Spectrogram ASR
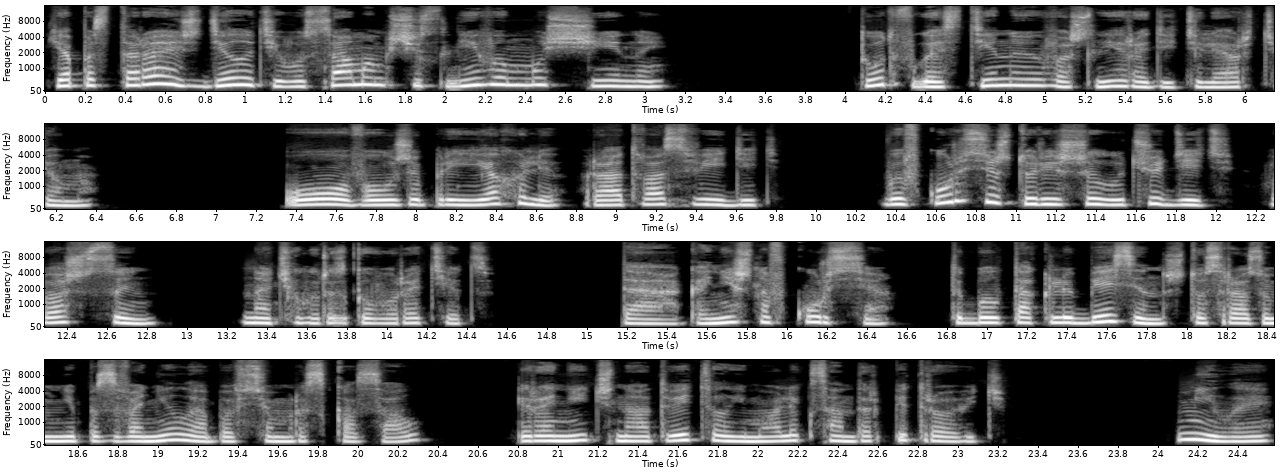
Я постараюсь сделать его самым счастливым мужчиной. Тут в гостиную вошли родители Артема. «О, вы уже приехали? Рад вас видеть. Вы в курсе, что решил учудить ваш сын?» Начал разговор отец. «Да, конечно, в курсе. Ты был так любезен, что сразу мне позвонил и обо всем рассказал». Иронично ответил ему Александр Петрович. «Милая,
